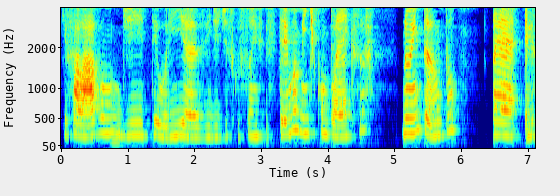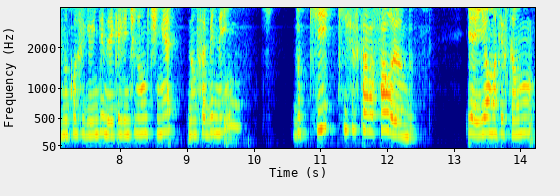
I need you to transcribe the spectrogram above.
que falavam de teorias e de discussões extremamente complexas, no entanto, é, eles não conseguiam entender que a gente não tinha, não sabia nem do que, que se estava falando. E aí é uma questão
